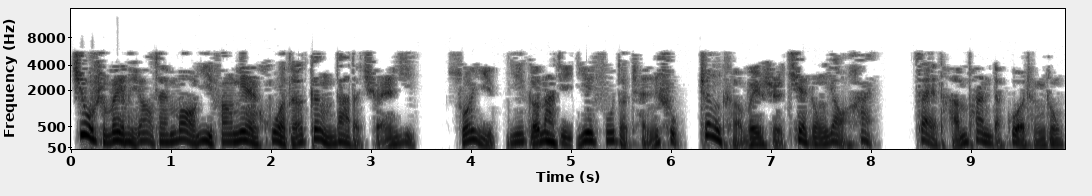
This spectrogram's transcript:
就是为了要在贸易方面获得更大的权益，所以伊格纳季耶夫的陈述正可谓是切中要害。在谈判的过程中，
